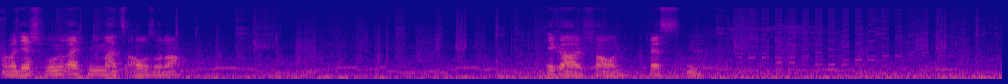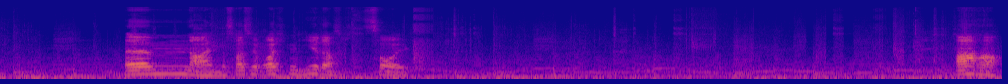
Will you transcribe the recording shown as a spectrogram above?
Aber der Schwung reicht niemals aus, oder? Egal, schauen. Testen. Ähm, nein. Das heißt, wir bräuchten hier das Zeug. Aha.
